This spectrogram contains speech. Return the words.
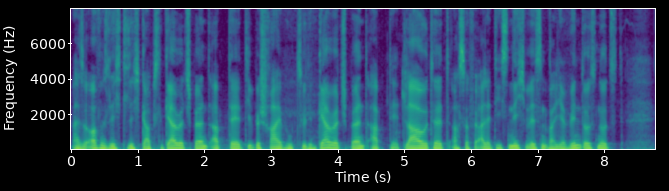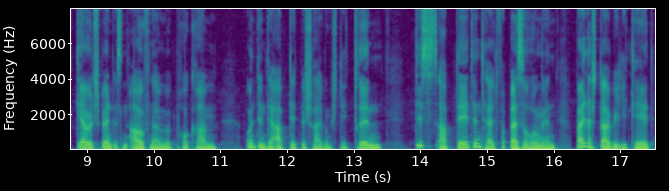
Also offensichtlich gab es ein GarageBand-Update. Die Beschreibung zu dem GarageBand-Update lautet, ach so, für alle, die es nicht wissen, weil ihr Windows nutzt, GarageBand ist ein Aufnahmeprogramm und in der Update-Beschreibung steht drin, dieses Update enthält Verbesserungen bei der Stabilität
